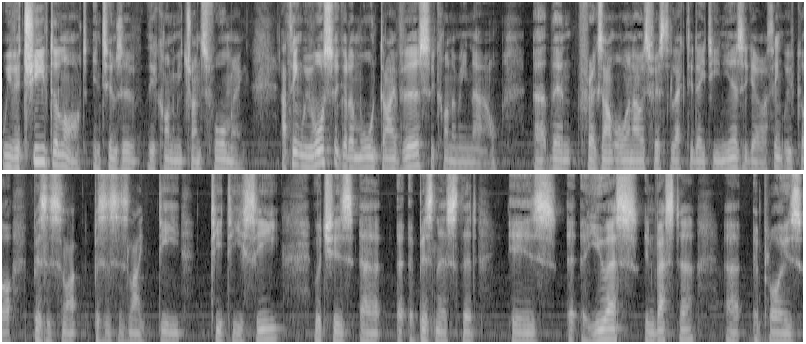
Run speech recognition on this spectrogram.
we've achieved a lot in terms of the economy transforming. I think we've also got a more diverse economy now uh, than, for example, when I was first elected 18 years ago. I think we've got businesses like, businesses like DTCC, which is uh, a, business that is a, a US investor, uh, employs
